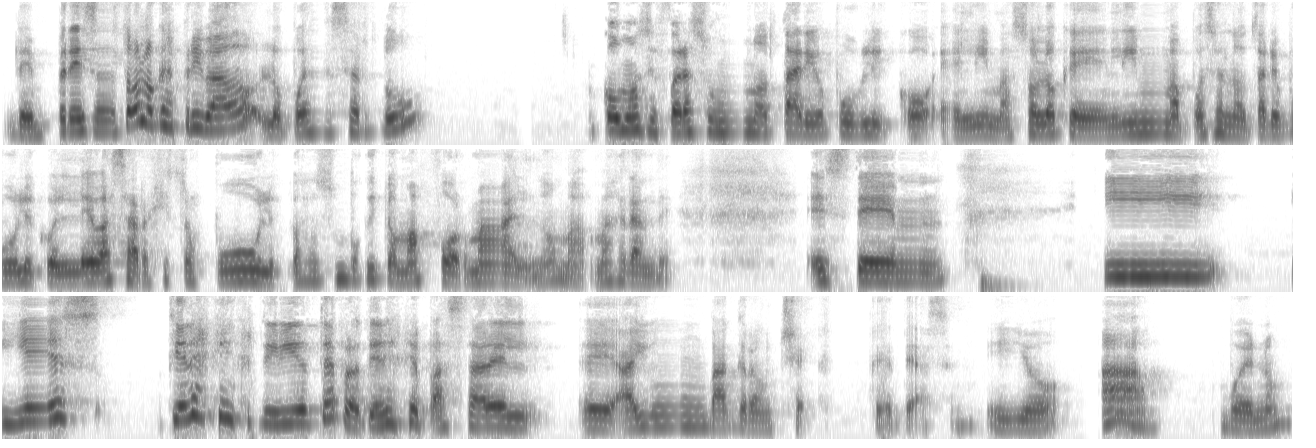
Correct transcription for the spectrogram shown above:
de empresas, todo lo que es privado lo puedes hacer tú, como si fueras un notario público en Lima, solo que en Lima, pues el notario público elevas a registros públicos, es un poquito más formal, ¿no? Más, más grande. Este, y, y es, tienes que inscribirte, pero tienes que pasar el, eh, hay un background check que te hacen. Y yo, ah, bueno,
